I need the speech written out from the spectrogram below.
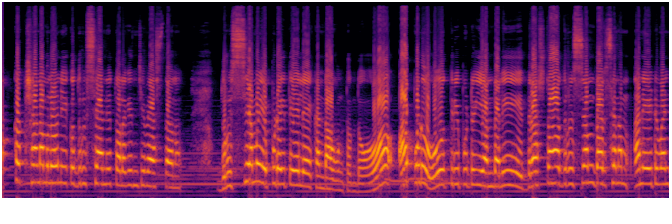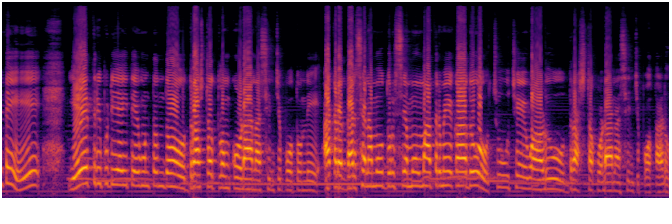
ఒక్క క్షణంలో నీకు దృశ్యాన్ని తొలగించి వేస్తాను. దృశ్యము ఎప్పుడైతే లేకుండా ఉంటుందో అప్పుడు త్రిపుటి ఎందలి ద్రష్ట దృశ్యం దర్శనం అనేటువంటి ఏ త్రిపుటి అయితే ఉంటుందో ద్రష్టత్వం కూడా నశించిపోతుంది. అక్కడ దర్శనము దృశ్యము మాత్రమే కాదు చూచేవాడు ద్రష్ట కూడా నశించిపోతాడు.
